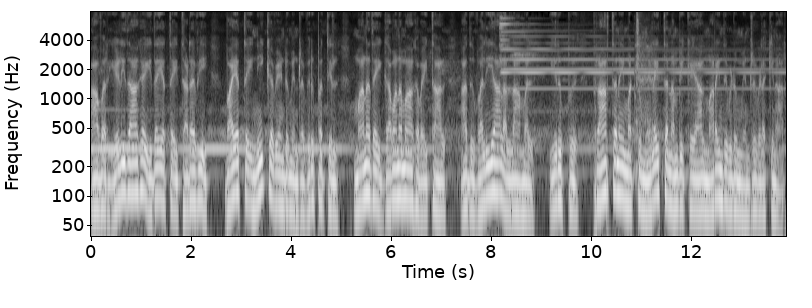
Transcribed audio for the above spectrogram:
அவர் எளிதாக இதயத்தை தடவி பயத்தை நீக்க வேண்டும் என்ற விருப்பத்தில் மனதை கவனமாக வைத்தால் அது வலியால் அல்லாமல் இருப்பு பிரார்த்தனை மற்றும் நிலைத்த நம்பிக்கையால் மறைந்துவிடும் என்று விளக்கினார்.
